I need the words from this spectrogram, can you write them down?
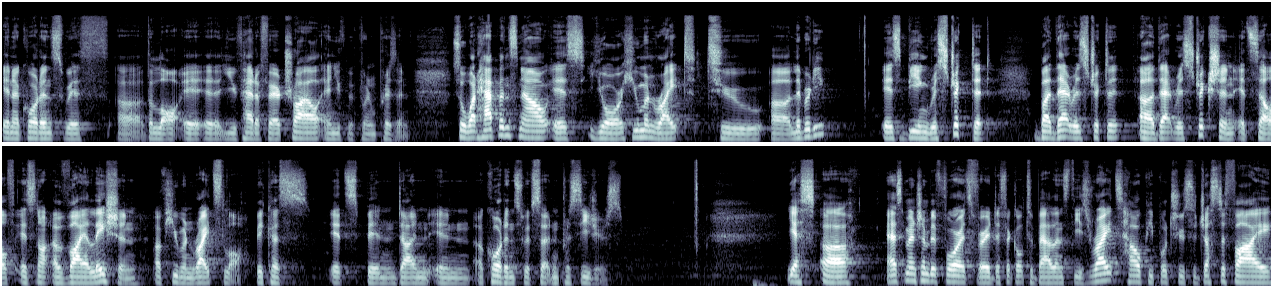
in accordance with uh, the law. You've had a fair trial and you've been put in prison. So what happens now is your human right to uh, liberty is being restricted, but that, uh, that restriction itself is not a violation of human rights law because it's been done in accordance with certain procedures. Yes, uh, as mentioned before, it's very difficult to balance these rights. How people choose to justify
